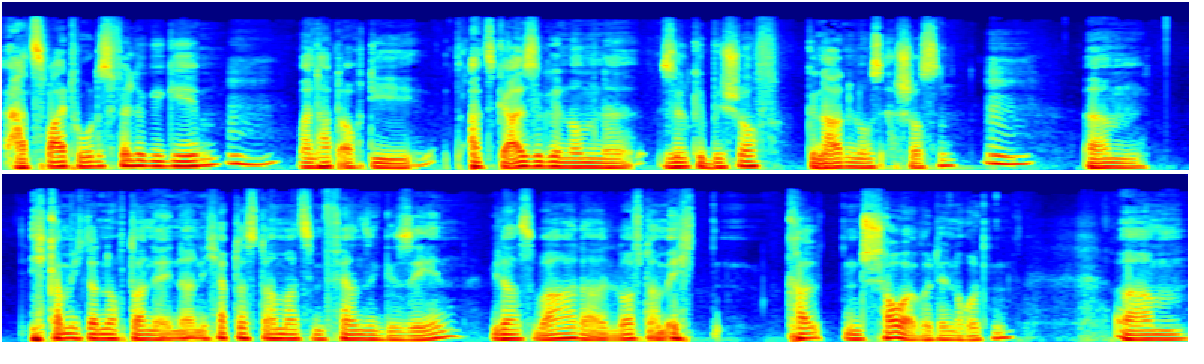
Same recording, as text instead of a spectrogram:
Hat zwei Todesfälle gegeben. Mhm. Man hat auch die als Geisel genommene Silke Bischof gnadenlos erschossen. Mhm. Ähm, ich kann mich dann noch dran erinnern, ich habe das damals im Fernsehen gesehen, wie das war. Da läuft einem echt kalten Schauer über den Rücken. Ähm,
